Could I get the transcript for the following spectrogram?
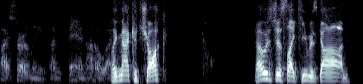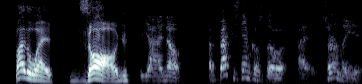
I certainly, as a fan, I don't like, like Matt Tkachuk. That was just like he was gone. By the way, dog. Yeah, I know. Uh, back to Stamkos though. I certainly,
